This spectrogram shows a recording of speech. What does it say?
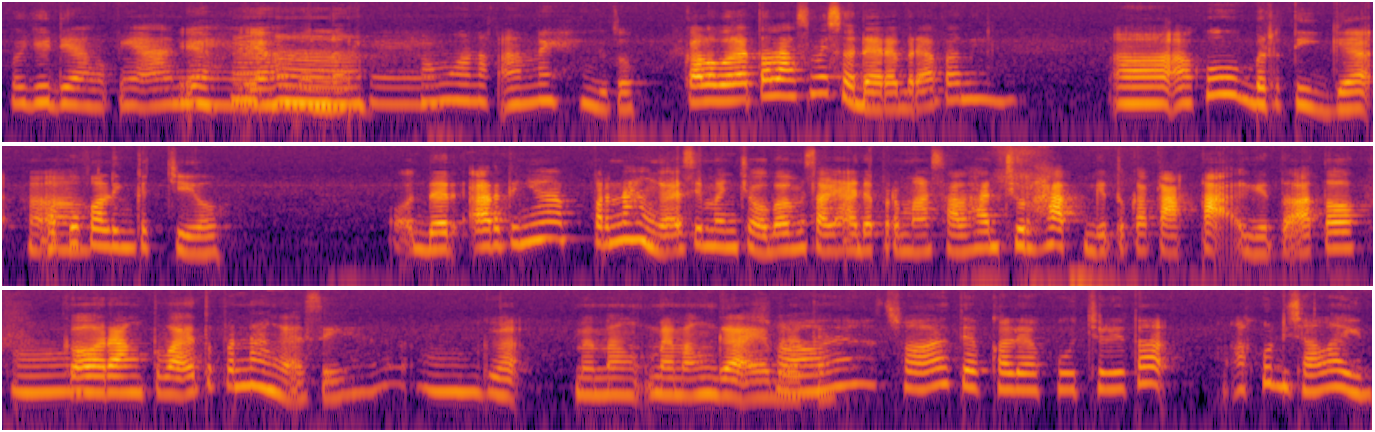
Oh, jadi dianggapnya aneh. Iya, ya. Heeh, benar. Oke. Kamu anak aneh gitu. Kalau boleh tahu Laksmi saudara berapa nih? Eh, aku bertiga, Heeh. aku paling kecil. Oh, dari, artinya pernah nggak sih mencoba misalnya ada permasalahan curhat gitu ke kakak gitu atau Hmm, ke orang tua itu pernah nggak sih? enggak. Memang memang enggak ya berarti. Soalnya soalnya tiap kali aku cerita aku disalahin.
